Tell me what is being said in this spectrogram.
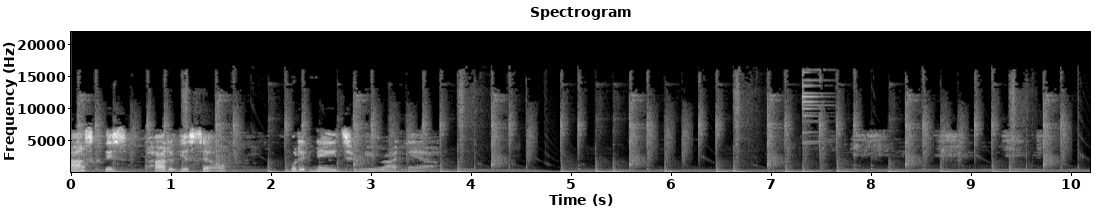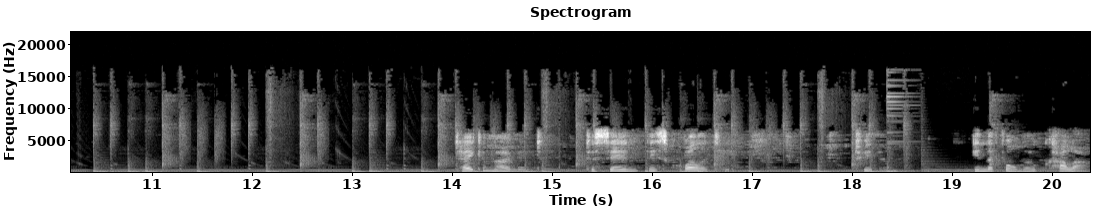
Ask this part of yourself what it needs from you right now. Take a moment to send this quality to them in the form of colour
